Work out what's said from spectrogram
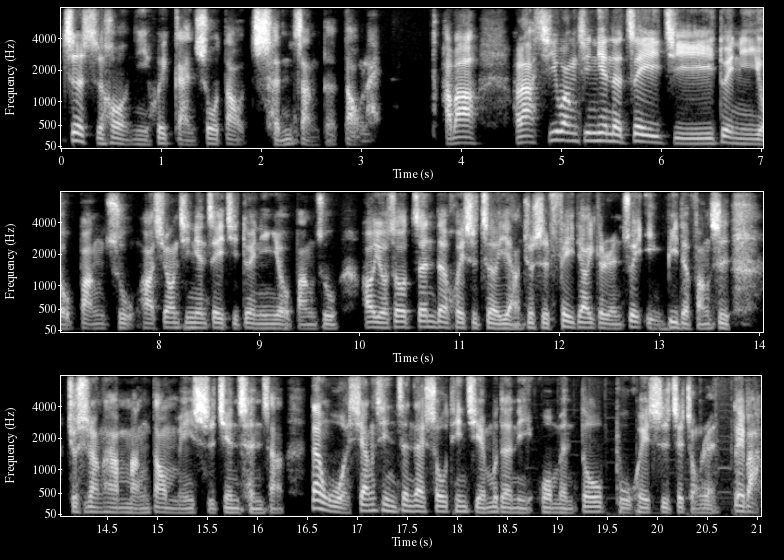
这时候你会感受到成长的到来。好不好？好啦，希望今天的这一集对你有帮助。好，希望今天这一集对你有帮助。好，有时候真的会是这样，就是废掉一个人最隐蔽的方式，就是让他忙到没时间成长。但我相信正在收听节目的你，我们都不会是这种人，对吧？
